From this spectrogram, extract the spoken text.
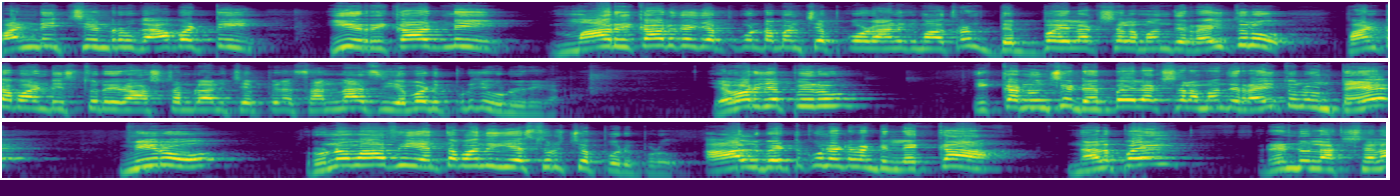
పండించిండ్రు కాబట్టి ఈ రికార్డ్ని మా రికార్డుగా చెప్పుకుంటామని చెప్పుకోవడానికి మాత్రం డెబ్బై లక్షల మంది రైతులు పంట పండిస్తున్నారు ఈ రాష్ట్రంలో అని చెప్పిన సన్నాసి ఎవడు ఇప్పుడు చూడు ఇక. ఎవరు చెప్పారు ఇక్కడ నుంచి డెబ్బై లక్షల మంది రైతులు ఉంటే మీరు రుణమాఫీ ఎంతమందికి చేస్తారు చెప్పురు ఇప్పుడు? వాళ్ళు పెట్టుకున్నటువంటి లెక్క నలభై రెండు లక్షల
